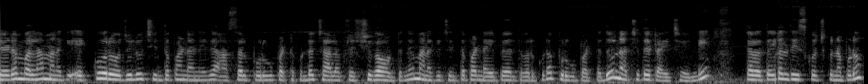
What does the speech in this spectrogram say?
చేయడం వల్ల మనకి ఎక్కువ రోజులు చింతపండు అనేది అస్సలు పురుగు పట్టకుండా చాలా ఫ్రెష్గా ఉంటుంది. మనకి చింతపండు అయిపోయేంత వరకు కూడా పురుగు పట్టదు. నచ్చితే ట్రై చేయండి. తర్వాత ఇక్కలు తీసుకొచ్చుకున్నప్పుడు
